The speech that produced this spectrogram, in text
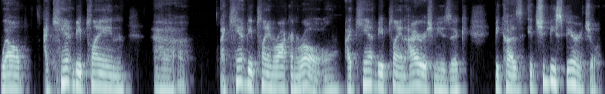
well, I can't be playing. Uh, I can't be playing rock and roll. I can't be playing Irish music because it should be spiritual.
